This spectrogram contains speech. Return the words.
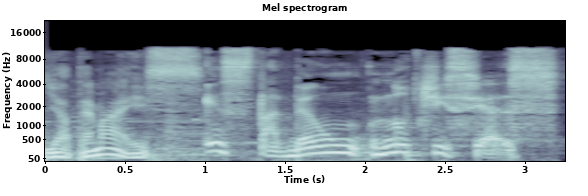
e até mais. Estadão Notícias.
